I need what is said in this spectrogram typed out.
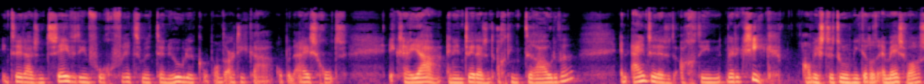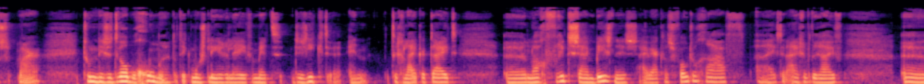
In 2017 vroeg Frits me ten huwelijk op Antarctica op een ijsschot. Ik zei ja en in 2018 trouwden we. En eind 2018 werd ik ziek. Al wisten we toen nog niet dat het MS was. Maar toen is het wel begonnen dat ik moest leren leven met de ziekte. En tegelijkertijd uh, lag Frits zijn business. Hij werkt als fotograaf, uh, heeft een eigen bedrijf. Uh,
